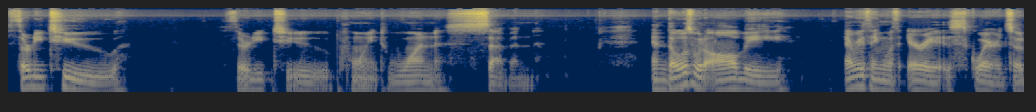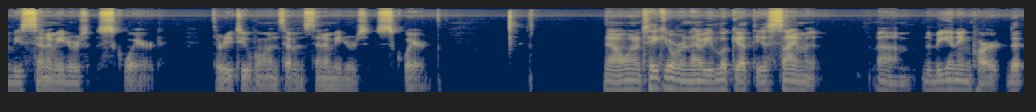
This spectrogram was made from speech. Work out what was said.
32, 32.17. And those would all be, everything with area is squared. So it'd be centimeters squared, 32.17 centimeters squared. Now I want to take you over and have you look at the assignment, um, the beginning part that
